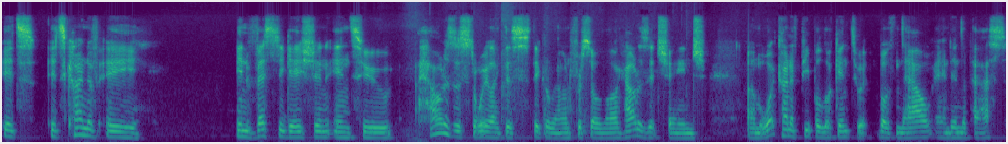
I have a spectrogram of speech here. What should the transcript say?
it's it's kind of a investigation into how does a story like this stick around for so long? How does it change? Um, what kind of people look into it, both now and in the past?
